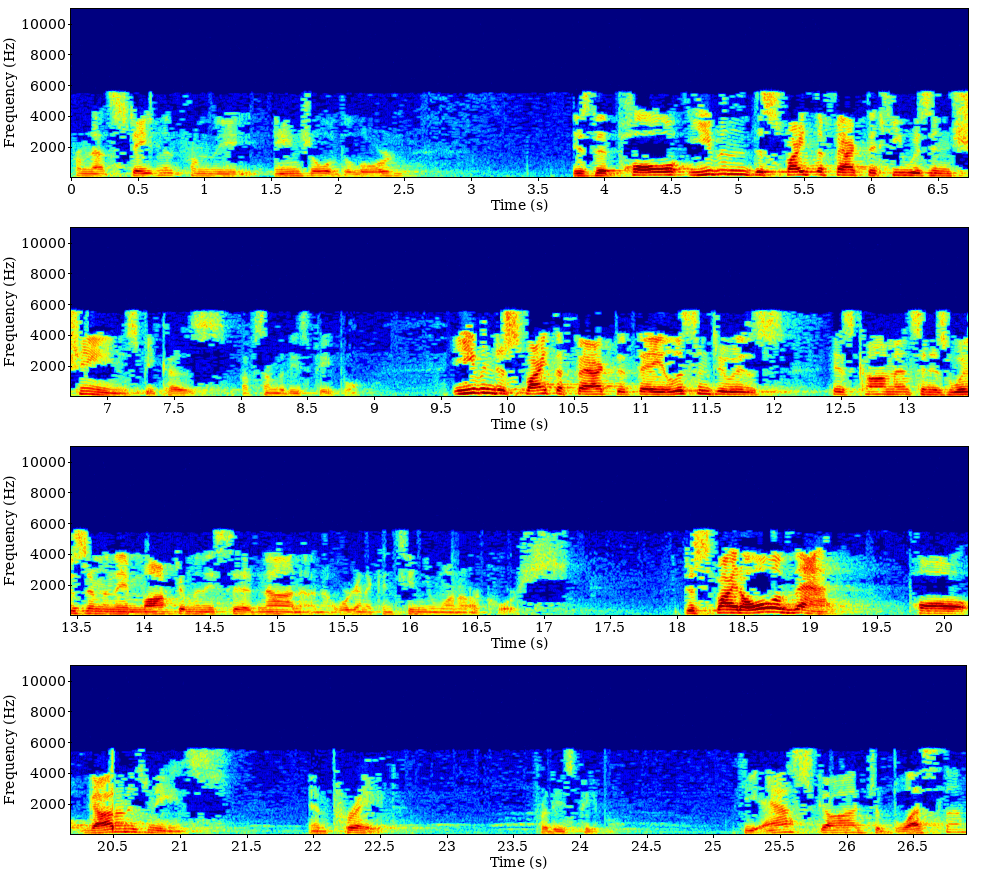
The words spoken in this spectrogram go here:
from that statement from the angel of the Lord, is that Paul, even despite the fact that he was in chains because of some of these people, even despite the fact that they listened to his, his comments and his wisdom and they mocked him and they said, No, no, no, we're going to continue on our course. Despite all of that, Paul got on his knees and prayed for these people. He asked God to bless them.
